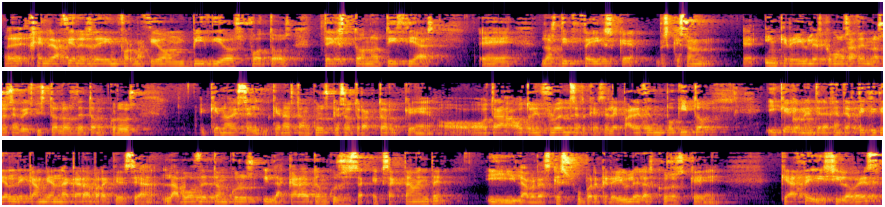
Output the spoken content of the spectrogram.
eh, generaciones de información, vídeos, fotos, texto, noticias, eh, los deepfakes que, pues que son eh, increíbles como los hacen. No sé si habéis visto los de Tom Cruise, que no es el, que no es Tom Cruise, que es otro actor, que, o otra, otro influencer que se le parece un poquito y que con inteligencia artificial le cambian la cara para que sea la voz de Tom Cruise y la cara de Tom Cruise exactamente. Y la verdad es que es súper creíble las cosas que, que hace y si lo ves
